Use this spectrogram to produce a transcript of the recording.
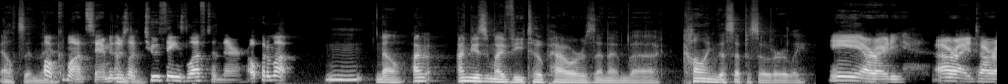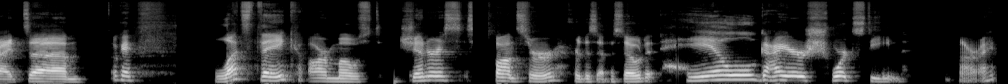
else in there. Oh, come on, Sammy. There's I'm like two things left in there. Open them up. No, I'm I'm using my veto powers, and I'm uh, calling this episode early. Hey, alrighty. All right, all right. Um, okay. Let's thank our most generous sponsor for this episode, Helgeir Schwartzstein. All right.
